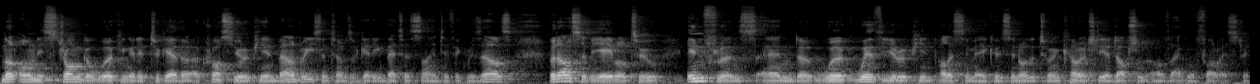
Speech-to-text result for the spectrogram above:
not only stronger working at it together across European boundaries in terms of getting better scientific results, but also be able to influence and uh, work with European policymakers in order to encourage the adoption of agroforestry.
